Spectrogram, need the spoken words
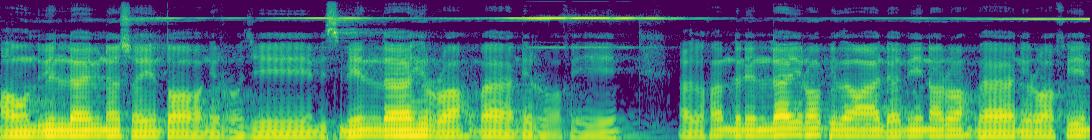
أعوذ بالله من الشيطان الرجيم بسم الله الرحمن الرحيم الحمد لله رب العالمين الرحمن الرحيم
